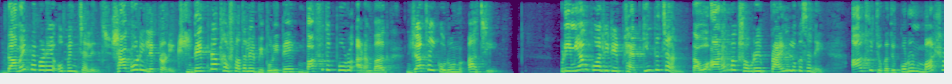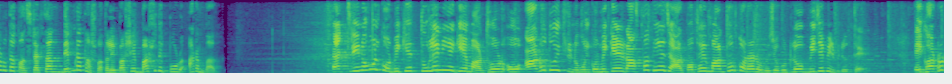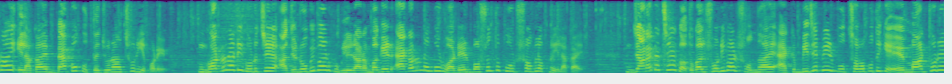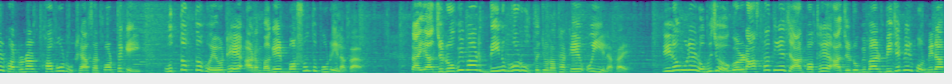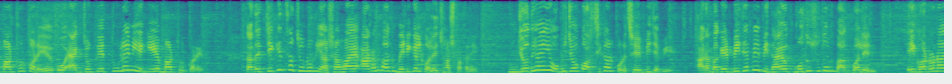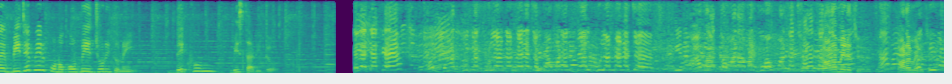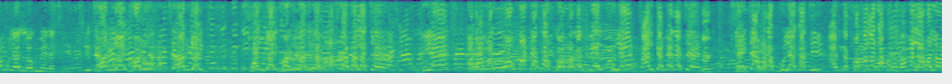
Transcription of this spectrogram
দামের ব্যাপারে open challenge, Sagar electronics, Debnath হাসপাতালের বিপরীতে বাসুদেবপুর, আরামবাগ, যাচাই করুন আজই। প্রিমিয়াম কোয়ালিটির ফ্ল্যাট কিনতে চান, তাও আরামবাগ শহরের প্রাইম লোকেশনে। আজই যোগাযোগ করুন মা সারদা কনস্ট্রাকশন, দেবনাথ হাসপাতালের পাশে বাসুদেবপুর, আরামবাগ। এক তৃণমূল কর্মীকে তুলে নিয়ে গিয়ে মারধর ও আরও দুই তৃণমূল কর্মীকে রাস্তা দিয়ে যাওয়ার পথে মারধর করার অভিযোগ উঠল বিজেপির বিরুদ্ধে। এই ঘটনায় এলাকায় ব্যাপক উত্তেজনা ছড়িয়ে পড়ে। ঘটনাটি ঘটেছে আজ রবিবার হুগলির আরামবাগের এগারো নম্বর ওয়ার্ডের বসন্তপুর সংলগ্ন এলাকায়। জানা গেছে, গতকাল শনিবার সন্ধ্যায় এক বিজেপির বুথ সভাপতিকে মারধরের ঘটনার খবর উঠে আসার পর থেকেই উত্তপ্ত হয়ে ওঠে আরামবাগের বসন্তপুর এলাকা। তাই আজ রবিবার দিনভর উত্তেজনা থাকে ওই এলাকায়। তৃণমূলের অভিযোগ, রাস্তা দিয়ে যাওয়ার পথে আজ রবিবার বিজেপির কর্মীরা মারধর করে ও একজনকে তুলে নিয়ে গিয়ে মারধর করে। তাদের চিকিৎসার জন্য নিয়ে আসা হয় আরামবাগ মেডিকেল কলেজ হাসপাতালে। যদিও এই অভিযোগ অস্বীকার করেছে বিজেপি। আরামবাগের বিজেপি বিধায়ক মধুসূদন বাগ বলেন, এই ঘটনায় বিজেপির কোনো কর্মী জড়িত নেই। দেখুন বিস্তারিত। ছেলেটাকে ওই দাঁত থেকে তুলে মেরেছে কোমরের বেল খুলে মেরেছে। আবার তোমার আমার বৌমাকে ছেড়ে কারা মেরেছে? হ্যাঁ? কারা মেরেছে? তৃণমূলের লোক মেরেছে। সঞ্জয় ঘরু সঞ্জয় সঞ্জয় ঘরু এদিকে মাস্টার বলেছে দিয়ে আর আমার বৌমাটাকে কোমরের বেল খুলে মেরেছে সেইটা আমরা ভুলে গেছি। আজকে সকালে যখন ঝামেলা হলো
